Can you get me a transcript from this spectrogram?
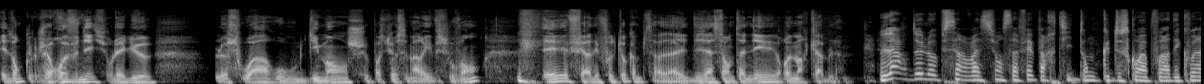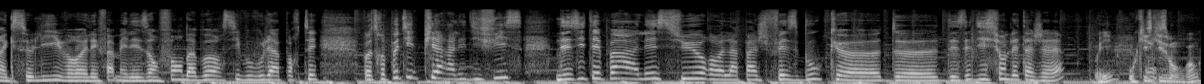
Et donc, je revenais sur les lieux le soir ou le dimanche, parce que ça m'arrive souvent, et faire des photos comme ça, des instantanés remarquables. L'art de l'observation, ça fait partie donc de ce qu'on va pouvoir découvrir avec ce livre, Les femmes et les enfants. D'abord, si vous voulez apporter votre petite pierre à l'édifice, n'hésitez pas à aller sur la page Facebook euh, de, des éditions de l'étagère Oui. Ou Kiss Kiss Bang Bang.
